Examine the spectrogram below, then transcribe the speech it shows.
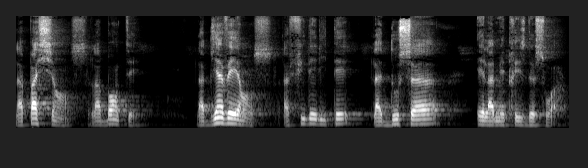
la patience, la bonté, la bienveillance, la fidélité, la douceur et la maîtrise de soi.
